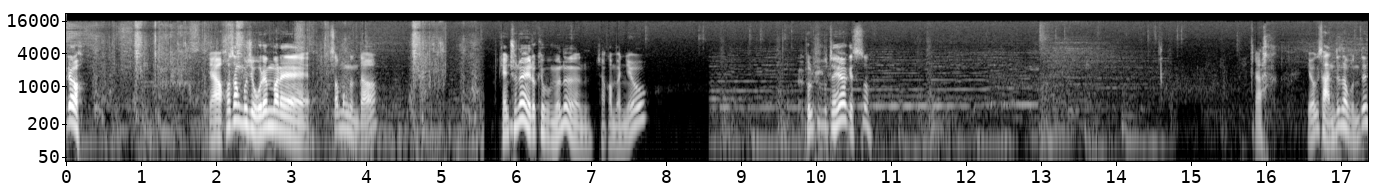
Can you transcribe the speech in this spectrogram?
때려. 야 화상부지 오랜만에 써먹는다. 괜찮아 이렇게 보면은. 잠깐만요. 돌피부터 해야겠어. 야 여기서 안 되나 본데?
